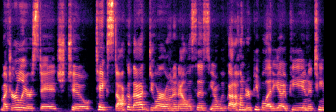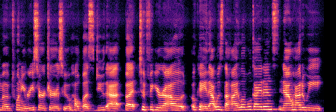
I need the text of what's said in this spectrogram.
much earlier stage to take stock of that, do our own analysis. You know, we've got 100 people at EIP and a team of 20 researchers who help us do that. But to figure out, okay, that was the high level guidance. Now, how do we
